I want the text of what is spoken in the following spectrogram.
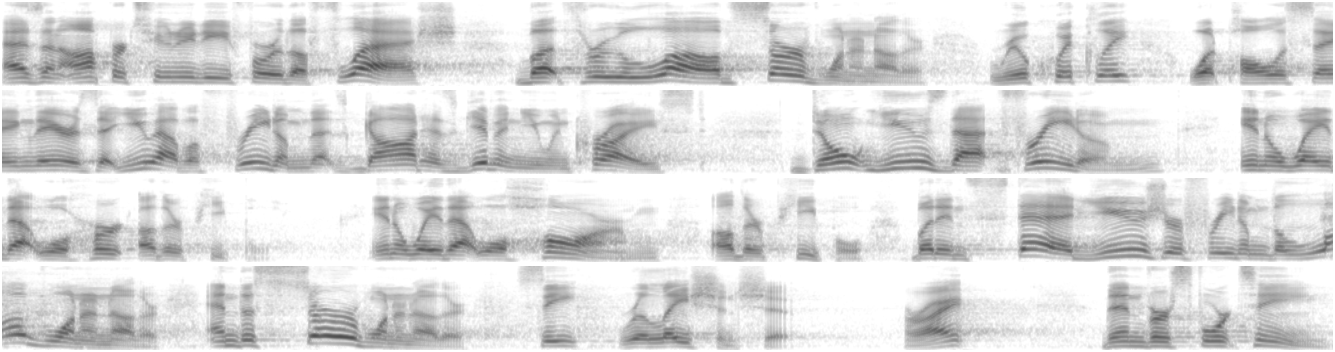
as an opportunity for the flesh, but through love serve one another. Real quickly, what Paul is saying there is that you have a freedom that God has given you in Christ. Don't use that freedom in a way that will hurt other people in a way that will harm other people, but instead use your freedom to love one another and to serve one another. See, relationship. All right? Then, verse 14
